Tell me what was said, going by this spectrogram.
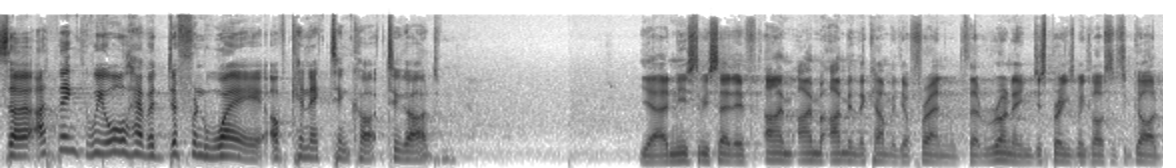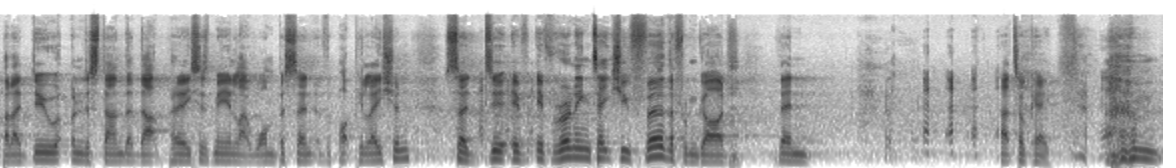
So I think we all have a different way of connecting to God. Yeah, it needs to be said. If I'm, I'm, I'm in the camp with your friend, that running just brings me closer to God, but I do understand that that places me in like 1% of the population. So do, if, if running takes you further from God, then that's okay. Um,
